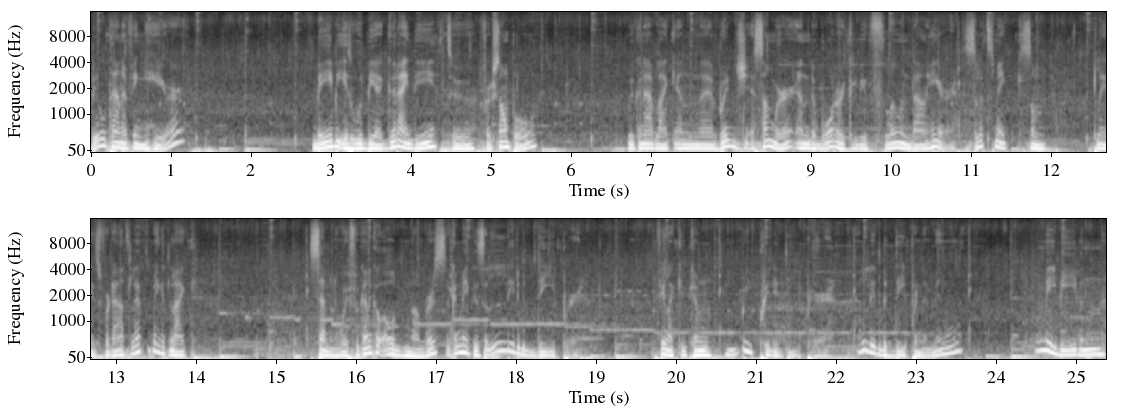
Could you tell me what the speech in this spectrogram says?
built anything here, maybe it would be a good idea to, for example, we can have like a uh, bridge somewhere and the water could be flowing down here. So let's make some place for that. Let's make it like 7 if we're gonna go old numbers. We can make this a little bit deeper. I feel like it can be pretty deep here. A little bit deeper in the middle. Maybe even...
